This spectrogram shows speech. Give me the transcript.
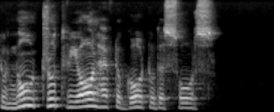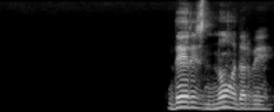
To know truth, we all have to go to the source. There is no other way.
